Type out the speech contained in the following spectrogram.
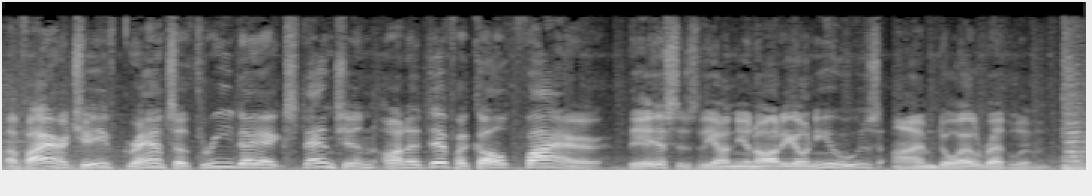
A fire chief grants a three day extension on a difficult fire. This is the Onion Audio News. I'm Doyle Redland.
